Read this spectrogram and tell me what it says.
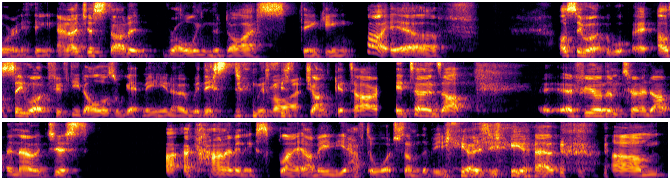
or anything. And I just started rolling the dice, thinking, oh yeah. I'll see what I'll see what fifty dollars will get me, you know, with this with this junk guitar. It turns up, a few of them turned up, and they were just I, I can't even explain. I mean, you have to watch some of the videos. you have. Um,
